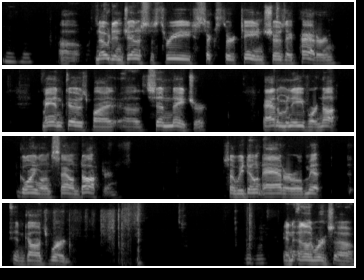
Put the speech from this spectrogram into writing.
hmm Uh, note in Genesis 3 6 13 shows a pattern. Man goes by uh, sin nature. Adam and Eve were not going on sound doctrine. So we don't add or omit in God's word. Mhm. In, in other words, uh,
